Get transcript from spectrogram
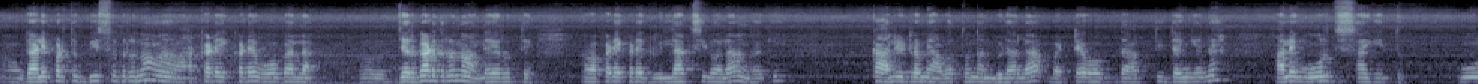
ಆ, ಗಾಳಿ ಪಡ್ತು ಬೀಸಿದ್ರೂ ಆ ಕಡೆ ಈ ಕಡೆ ಹೋಗಲ್ಲ. ಜರ್ಗಾಡಿದ್ರೂ ಅಲ್ಲೇ ಇರುತ್ತೆ. ನಾವು ಆ ಕಡೆ ಈ ಕಡೆ ಗ್ರಿಲ್ ಹಾಕ್ಸಿಲ್ವಲ್ಲ ಹಂಗಾಗಿ ಖಾಲಿ ಡ್ರಮ್ ಯಾವತ್ತೂ ನಾನು ಬಿಡಲ್ಲ. ಬಟ್ಟೆ ಒಗ್ದು ಹಾಕ್ತಿದ್ದಂಗೆ ಅಲ್ಲೇ ಮೂರು ದಿವಸ ಆಗಿತ್ತು. ಹ್ಞೂ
